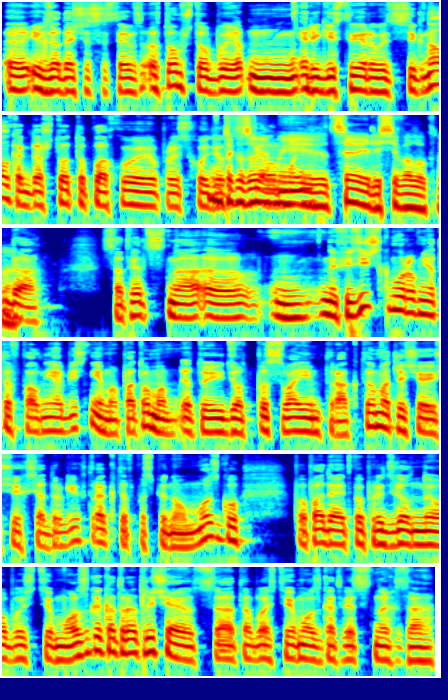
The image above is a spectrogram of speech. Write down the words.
э, их задача состоит в том, чтобы регистрировать сигнал, когда что-то плохое происходит. Ну, так называемые С или Си-волокна. Да, Соответственно, э, на физическом уровне это вполне объяснимо. Потом это идет по своим трактам, отличающихся от других трактов, по спинному мозгу, попадает в определенные области мозга, которые отличаются от областей мозга, ответственных за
